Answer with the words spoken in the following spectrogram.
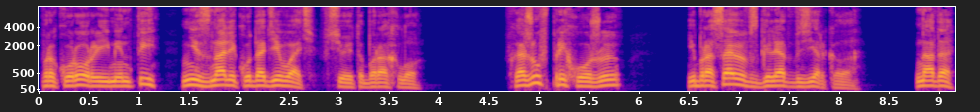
прокуроры и менты не знали, куда девать все это барахло. Вхожу в прихожую и бросаю взгляд в зеркало. Надо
